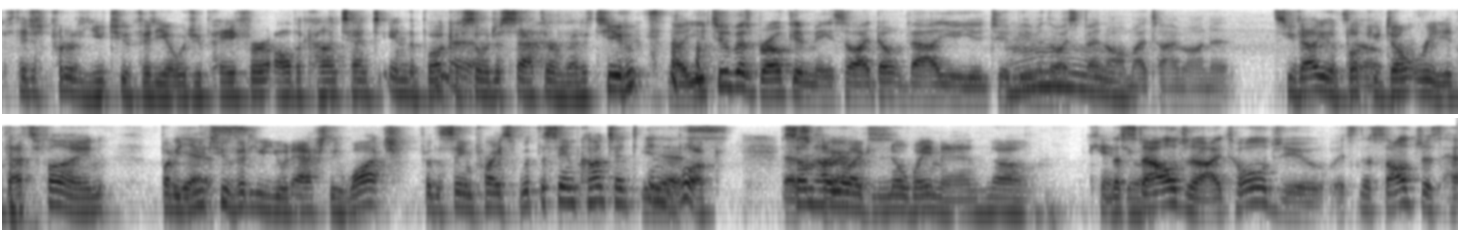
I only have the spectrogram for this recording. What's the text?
if they just put out a YouTube video, would you pay for all the content in the book Yeah. if someone just sat there and read it to you? No, YouTube has broken me, so I don't value YouTube even though I spend Mm. all my time on it. so you value the book So- you don't read, that's fine. But a Yes. YouTube video you would actually watch for the same price with the same content in the book. that's Somehow you're like, no way, man, no, can't nostalgia i told you it's nostalgia's he-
